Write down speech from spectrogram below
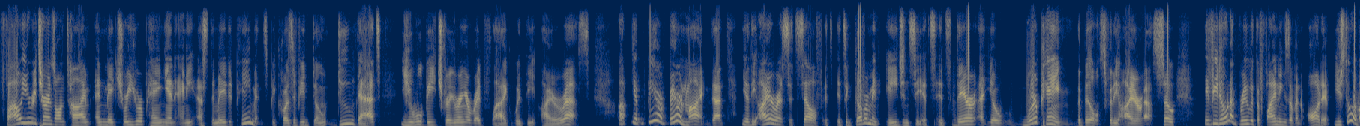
file your returns on time and make sure you're paying in any estimated payments because if you don't do that, you will be triggering a red flag with the IRS. Uh, yeah, bear, bear in mind that you know the IRS itself it's it's a government agency it's it's there at, you know we're paying the bills for the IRS so if you don't agree with the findings of an audit, you still have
